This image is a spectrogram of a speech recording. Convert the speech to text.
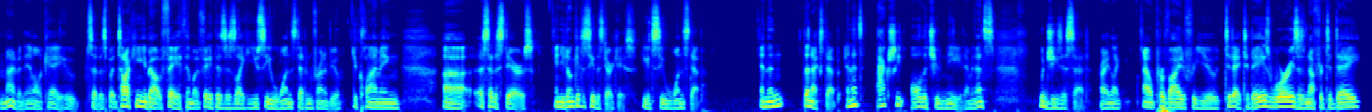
it might have been MLK who said this, but talking about faith and what faith is is like you see one step in front of you. You're climbing uh, a set of stairs, and you don't get to see the staircase. You get to see one step, and then the next step, and that's actually all that you need. I mean, that's what Jesus said, right? Like I'll provide for you today. Today's worries is enough for today.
